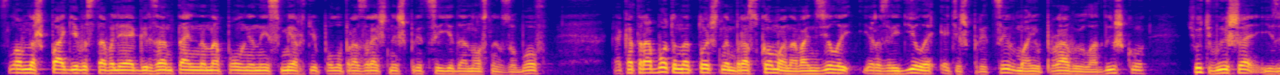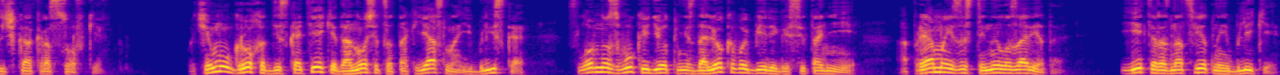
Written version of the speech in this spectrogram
словно шпаги выставляя горизонтально наполненные смертью полупрозрачные шприцы ядоносных зубов. Как отработано точным броском, она вонзила и разрядила эти шприцы в мою правую лодыжку – чуть выше язычка кроссовки. Почему грохот дискотеки доносится так ясно и близко, словно звук идет не с далекого берега Ситании, а прямо из-за стены лазарета? И эти разноцветные блики,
